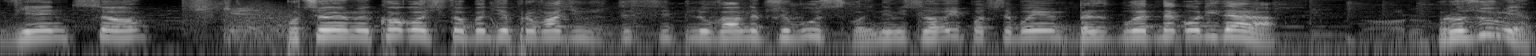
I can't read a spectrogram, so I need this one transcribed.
Więc co? Potrzebujemy kogoś, kto będzie prowadził zdyscyplinowane przywództwo. Innymi słowy, potrzebujemy bezbłędnego lidera. Rozumiem.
